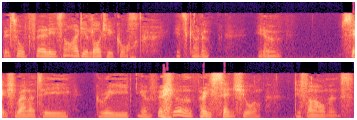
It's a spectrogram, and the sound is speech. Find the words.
but it's all fairly. It's not ideological. It's kind of, you know, sexuality, greed, you know, very, very sensual defilements.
